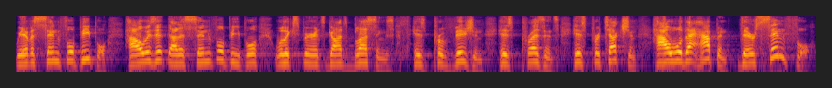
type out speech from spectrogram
We have a sinful people. How is it that a sinful people will experience God's blessings, His provision, His presence, His protection? How will that happen? They're sinful.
